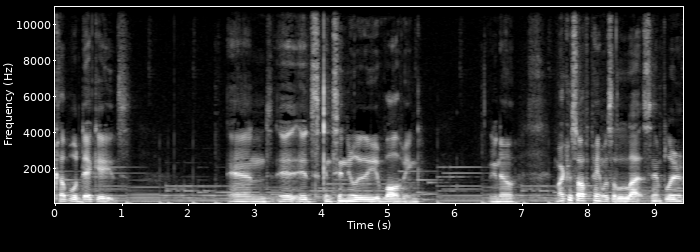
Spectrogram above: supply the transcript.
couple decades and it, it's continually evolving. You know, Microsoft Paint was a lot simpler.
